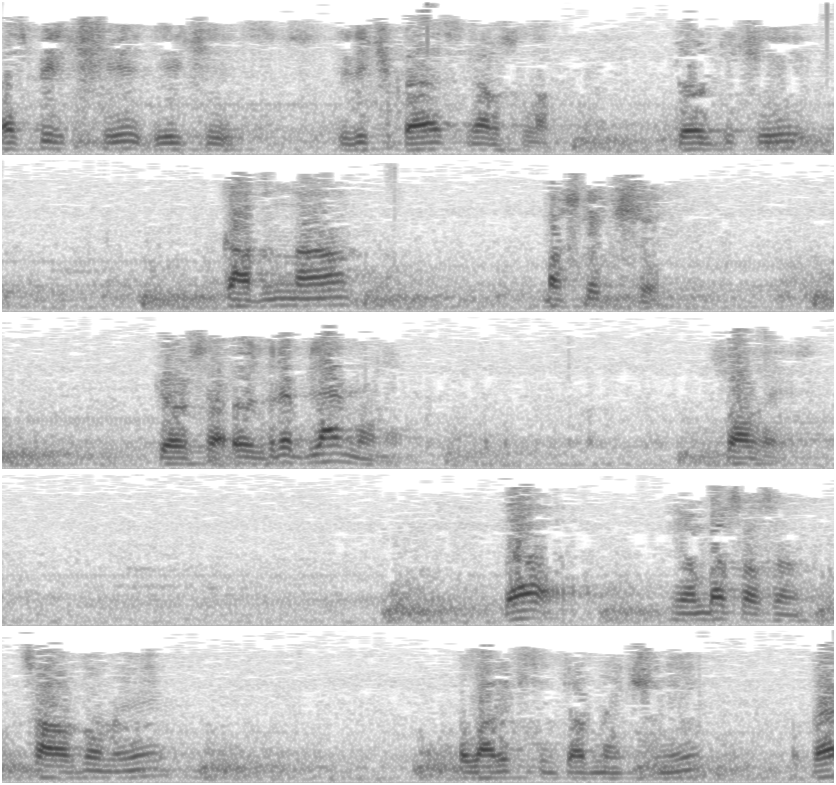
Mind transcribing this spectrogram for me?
bəs bir kişi deyir ki, dedi ki, bəs, ya Rasulullah, gördü ki, qadınla başqa kişi görsə, öldürə bilərmi onu? Sual verir. Və Peyyambar salsın çağırdı onu, onları qadınla kişini və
